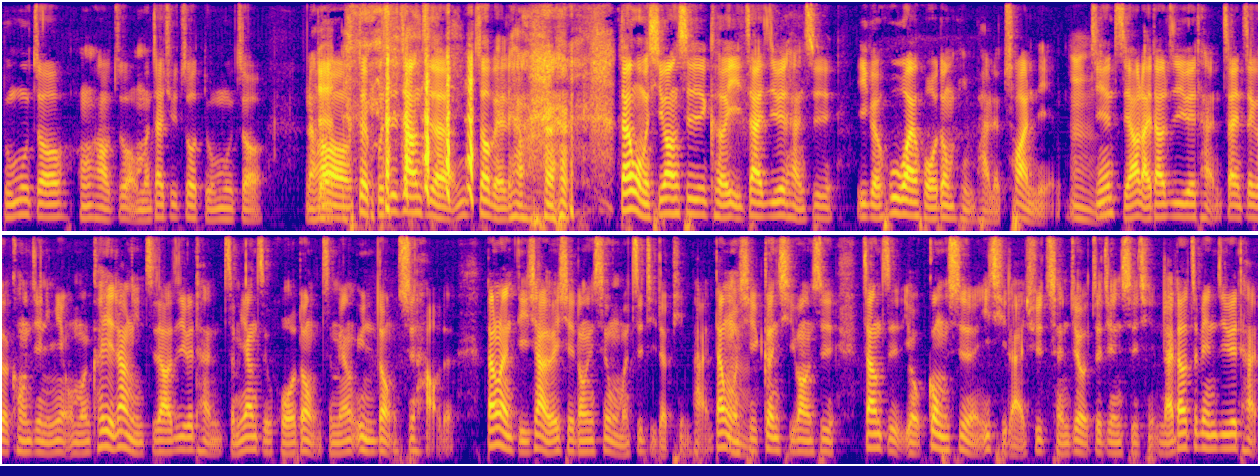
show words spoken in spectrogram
独木舟很好做，我们再去做独木舟，然后对，不是这样子的做不了。但我们希望是可以在日月潭是一个户外活动品牌的串联。嗯今天只要来到日月潭，在这个空间里面，我们可以让你知道日月潭怎么样子活动，怎么样运动是好的。当然，底下有一些东西是我们自己的品牌，但我其实更希望是这样子有共识的人一起来去成就这件事情。来到这边日月潭，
